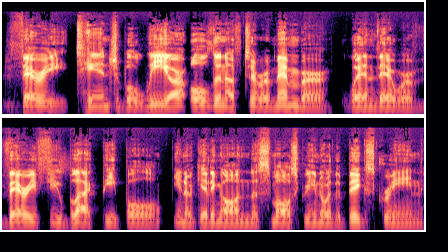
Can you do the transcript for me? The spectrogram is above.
very tangible. We are old enough to remember when there were very few black people, you know, getting on the small screen or the big screen,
